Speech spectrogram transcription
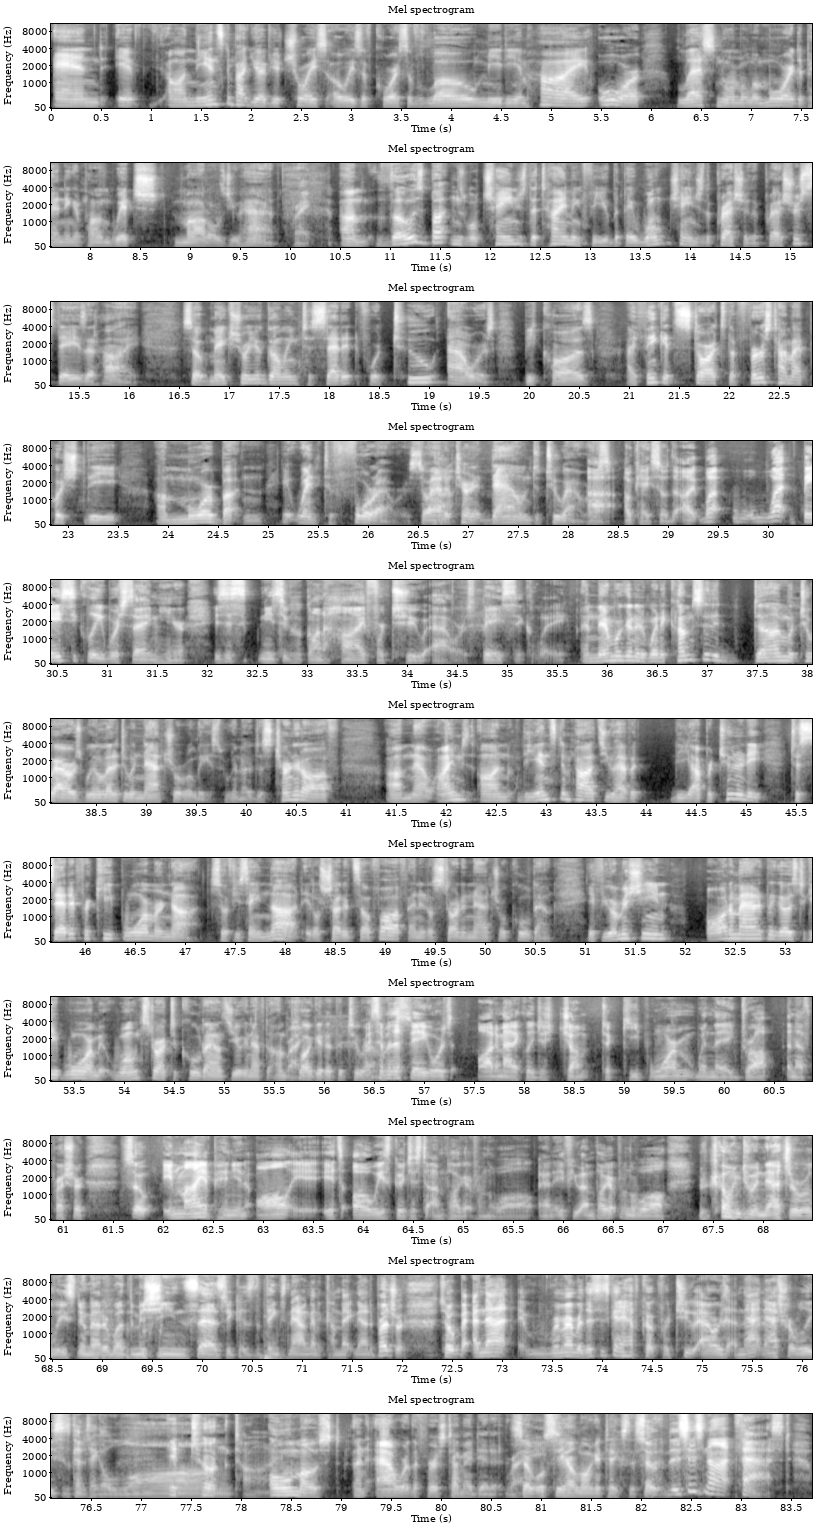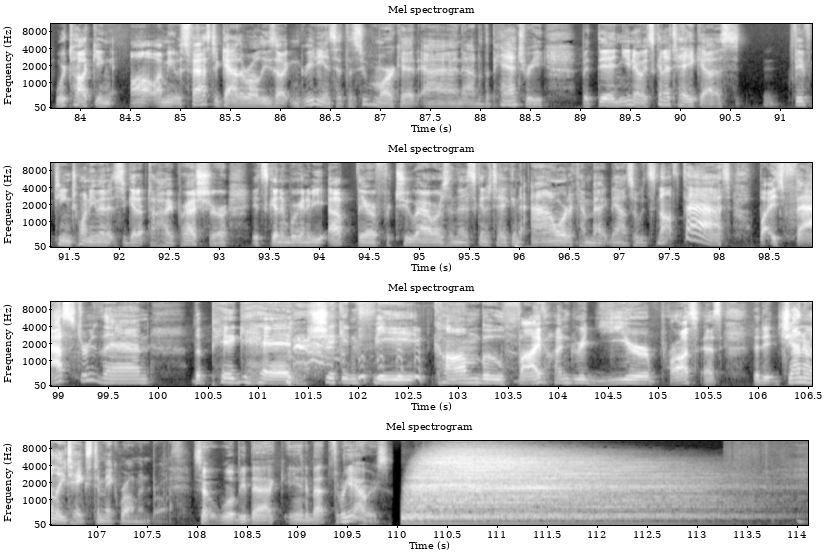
And if on the Instant Pot, you have your choice always, of course, of low, medium, high, or less, normal, or more, depending upon which models you have. Right. Um, those buttons will change the timing for you, but they won't change the pressure. The pressure stays at high. So make sure you're going to set it for two hours because I think it starts the first time I pushed the uh, more button, it went to four hours. So I had to turn it down to two hours. Ah, okay, so the, uh, what what basically we're saying here is this needs to cook on high for two hours, basically. And then we're going to, when it comes to the done with two hours, we're going to let it do a natural release. We're going to just turn it off. Um, now, I'm on the Instant Pots, you have a, the opportunity to set it for keep warm or not. So if you say not, it'll shut itself off and it'll start a natural cool down. If your machine automatically goes to keep warm, it won't start to cool down, so you're going to have to unplug it at the two hours. Some of the Fagors automatically just jump to keep warm when they drop enough pressure. So, in my opinion, all it's always good just to unplug it from the wall. And if you unplug it from the wall, you're going to a natural release no matter what the machine says because the thing's now going to come back down to pressure. So, and that remember, this is going to have to cook for two hours, and that natural release is going to take a long it took time. almost an hour the first time I did it. Right. So we'll see how long it takes this So time. this is not fast. We're talking. Uh, I mean, it was fast to gather all these uh, ingredients at the supermarket and out of the pantry, but then you know it's going to take us 15 20 minutes to get up to high pressure it's going to we're going to be up there for two hours and then it's going to take an hour to come back down so it's not fast but it's faster than the pig head chicken feet kombu 500 year process that it generally takes to make ramen broth So we'll be back in about three hours.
